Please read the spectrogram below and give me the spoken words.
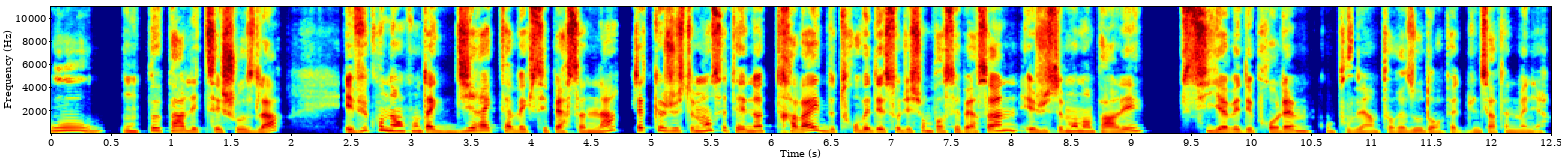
où on peut parler de ces choses-là. Et vu qu'on est en contact direct avec ces personnes-là, peut-être que justement, c'était notre travail de trouver des solutions pour ces personnes et justement d'en parler s'il y avait des problèmes qu'on pouvait un peu résoudre en fait d'une certaine manière.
